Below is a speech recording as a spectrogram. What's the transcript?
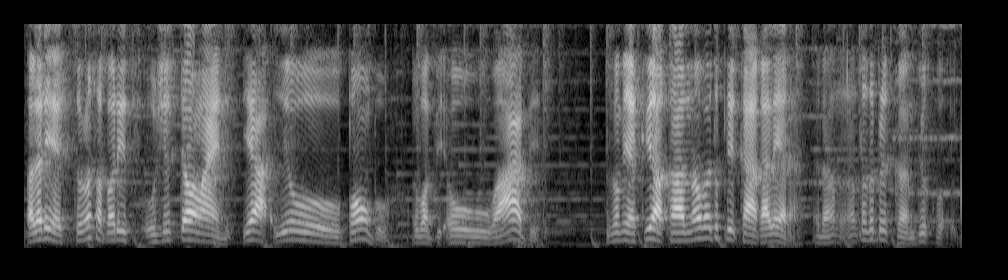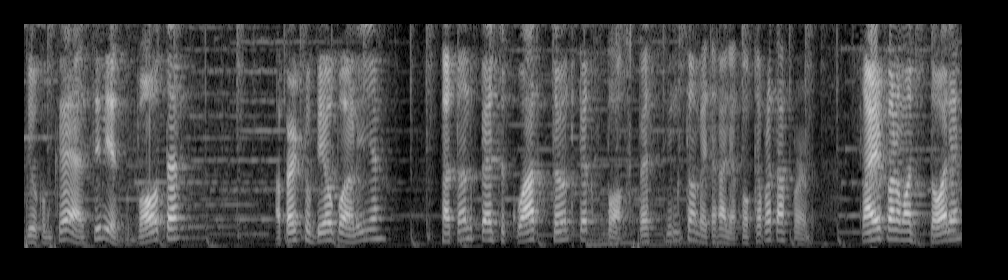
Galerinha, adicionou os favoritos, o GT Online e, a, e o Pombo, o, o Ave. Vocês vão ver aqui, ó, que ela não vai duplicar, galera. Não, não tá duplicando, viu, viu como que é? Assim mesmo. Volta, aperta o B, ou bolinha. Tá tanto PS4, tanto pro Xbox. PS5 também, tá, galera? Qualquer plataforma. Sair para o modo história.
